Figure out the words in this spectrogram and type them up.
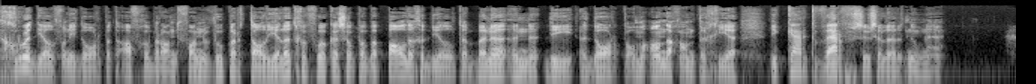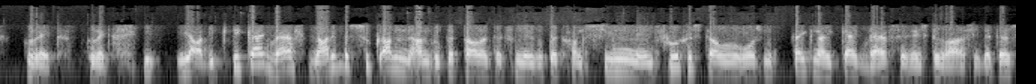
groot deel van die dorp het afgebrand van Woopertal. Jy het gefokus op 'n bepaalde gedeelte binne in die dorp om aandag aan te gee, die kerkwerf soos hulle dit noem, né? Korrek, korrek. Ja, die die kerkwerf na die besoek aan aan Wuppertal het ek vir my Wuppertal gaan sien en voorgestel ons moet kyk na die kerkwerf se restaurasie. Dit is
